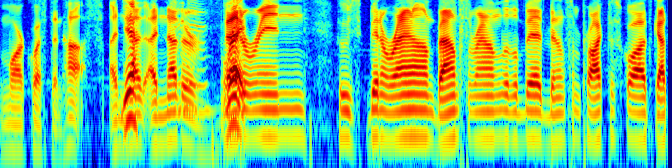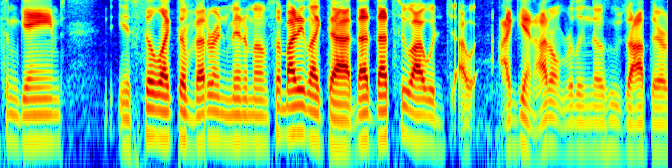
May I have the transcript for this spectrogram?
Marqueston Huff, Ano- Yeah. another Mhm. Right. veteran who's been around, bounced around a little bit, been on some practice squads, got some games. You know, still like the veteran minimum, somebody like that. That that's who I would. I, would- again, I don't really know who's out there.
